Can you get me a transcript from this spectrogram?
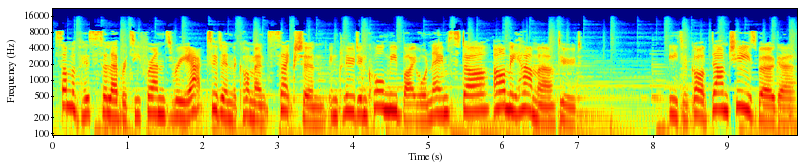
Some of his celebrity friends reacted in the comments section, including Call Me By Your Name star, Armie Hammer, Dude. Eat a goddamn cheeseburger,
